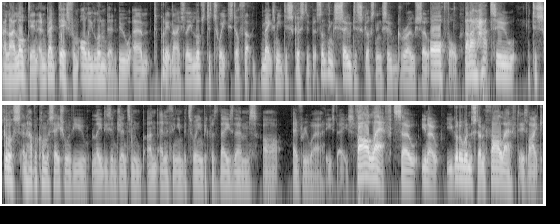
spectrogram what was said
And I logged in and read this from Ollie London, who, um, to put it nicely, loves to tweet stuff that makes me disgusted, but something so disgusting, so gross, so awful that I had to discuss and have a conversation with you, ladies and gentlemen, and anything in between, because they's thems are everywhere these days. Far left, so you know, you got to understand far left is like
